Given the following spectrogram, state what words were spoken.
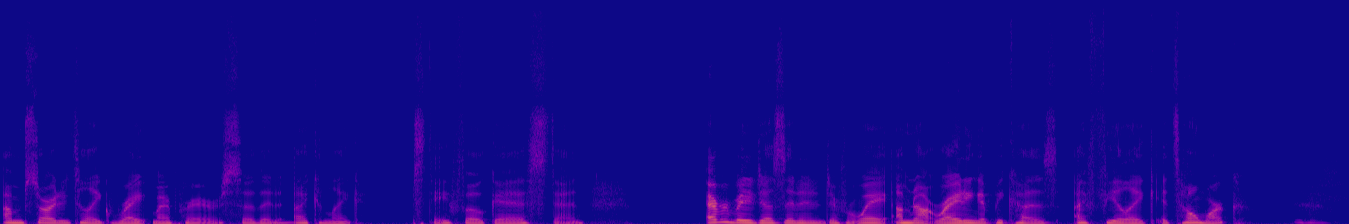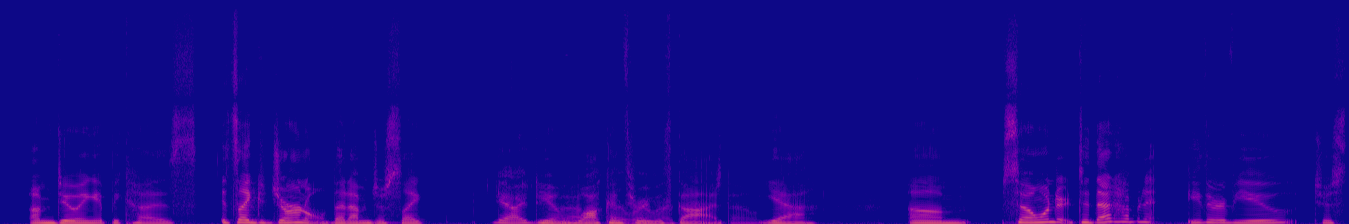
I'm starting to like write my prayers so that I can like stay focused and everybody does it in a different way. I'm not writing it because I feel like it's homework. I'm doing it because it's like a journal that I'm just like Yeah, I do. you know, that. Like, walking I through with God. Yeah. Um, so I wonder, did that happen to either of you? Just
